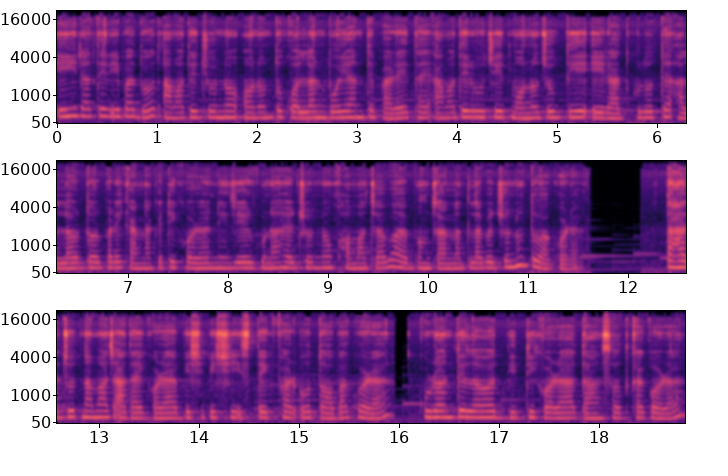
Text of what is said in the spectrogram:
এই রাতের ইবাদত আমাদের জন্য অনন্ত কল্যাণ বয়ে আনতে পারে, তাই আমাদের উচিত মনোযোগ দিয়ে এই রাতগুলোতে আল্লাহর দরবারে কান্নাকাটি করা, নিজের গুনাহের জন্য ক্ষমা চাওয়া এবং জান্নাত লাভের জন্য দোয়া করা। তাহাজুদ নামাজ আদায় করা, বেশি বেশি ইস্তেকফার ও তবা করা, কোরআন তেলাওয়াত বৃদ্ধি করা, দান সৎকা করা,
